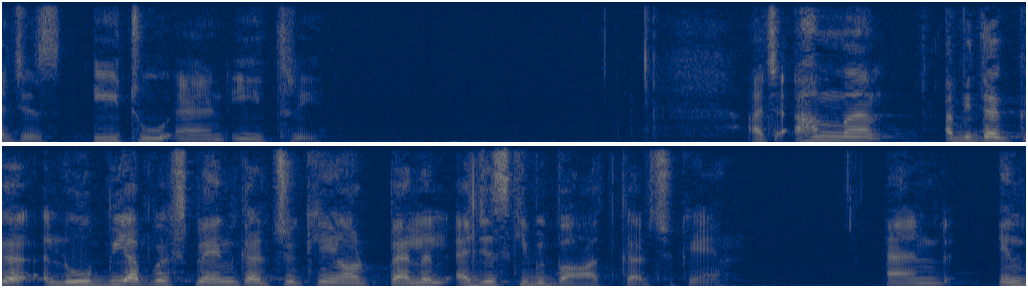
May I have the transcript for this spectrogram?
edges E two and E three اچھا ہم ابھی تک لوپ بھی آپ کو ایکسپلین کر چکے ہیں اور پیرل ایجز کی بھی بات کر چکے ہیں and in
